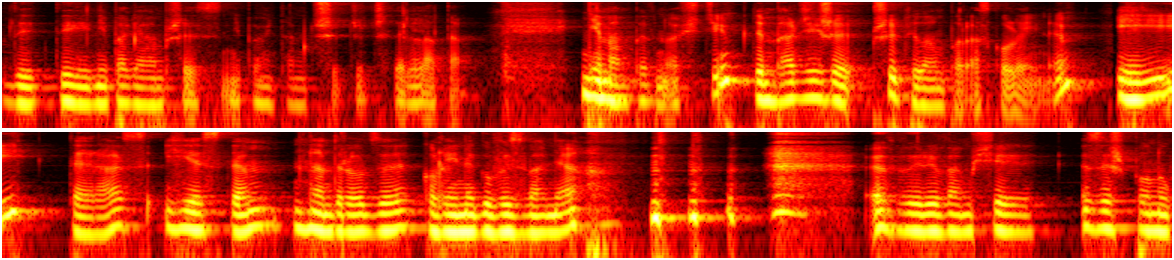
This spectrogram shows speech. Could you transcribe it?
gdy, gdy nie paliłam przez, nie pamiętam, 3 czy 4 lata. Nie mam pewności, tym bardziej, że przytyłam po raz kolejny i teraz jestem na drodze kolejnego wyzwania. Wyrywam się ze szponów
